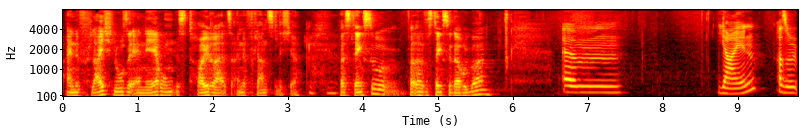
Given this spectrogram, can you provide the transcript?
eine fleischlose Ernährung ist teurer als eine pflanzliche. Mhm. Was denkst du, was denkst du darüber? Ähm, jein. Also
